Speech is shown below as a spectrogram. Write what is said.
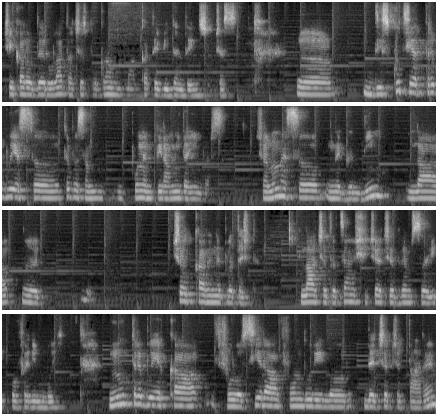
Cei care au derulat acest program marcat evident de insucces. Uh, discuția trebuie să, trebuie să punem piramida invers. Și anume să ne gândim la uh, cel care ne plătește, la cetățean și ceea ce vrem să-i oferim lui. Nu trebuie ca folosirea fondurilor de cercetare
